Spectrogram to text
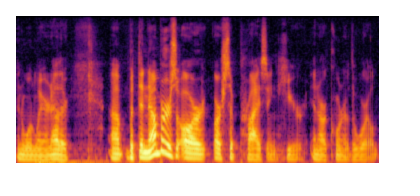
in one way or another. Uh, but the numbers are are surprising here in our corner of the world.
